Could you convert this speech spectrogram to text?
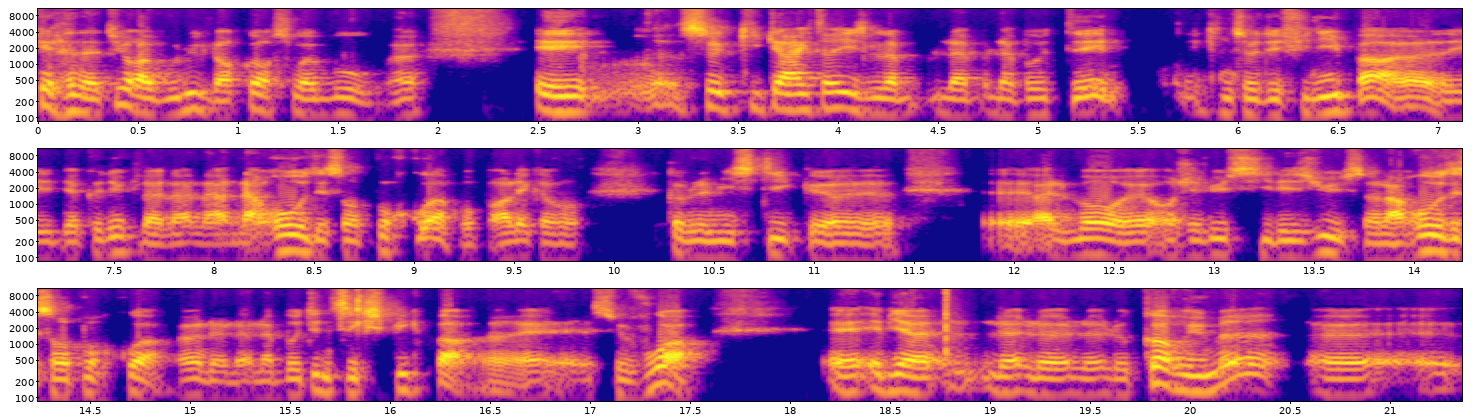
Et la nature a voulu que leur corps soit beau. Hein. Et ce qui caractérise la, la, la beauté, qui ne se définit pas. Hein. Il est bien connu que la, la, rose est sans pourquoi, pour parler comme, comme le mystique euh, euh allemand euh, Angelus Silesius. Hein. La rose est sans pourquoi. Hein. La, beauté ne s'explique pas, hein. elle, se voit. Eh, eh bien, le, le, le, corps humain, euh,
